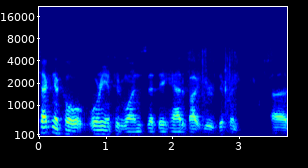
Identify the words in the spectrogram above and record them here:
technical oriented ones that they had about your different uh,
